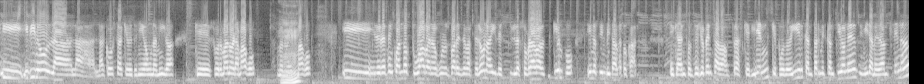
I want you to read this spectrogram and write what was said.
Y, y vino la, la, la cosa que tenía una amiga que su hermano era mago, bueno, es Ujú. mago, y de vez en cuando actuaba en algunos bares de Barcelona y les, les sobraba el tiempo y nos invitaba a tocar. Y que entonces yo pensaba, ostras, qué bien, que puedo ir, cantar mis canciones y mira, me dan cena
